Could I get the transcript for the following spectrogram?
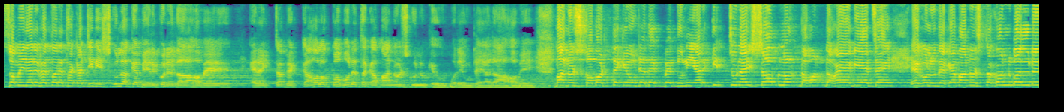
জমিনের ভেতরে থাকা জিনিসগুলোকে বের করে দেওয়া হবে এর একটা ব্যাখ্যা হলো কবরে থাকা মানুষগুলোকে উপরে উঠাইয়া দেওয়া হবে মানুষ কবর থেকে উঠে দেখবে দুনিয়ার কিচ্ছু নাই সব লন্ডভন্ড হয়ে গিয়েছে এগুলো দেখে মানুষ তখন বলবে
